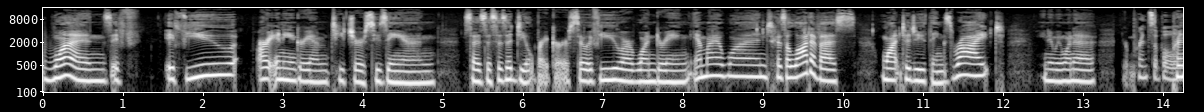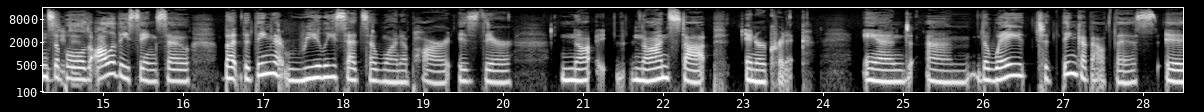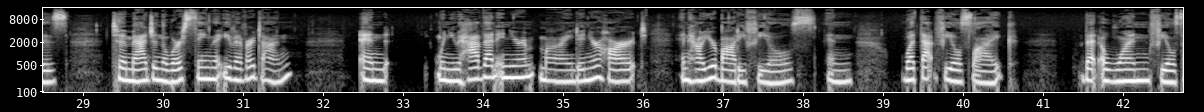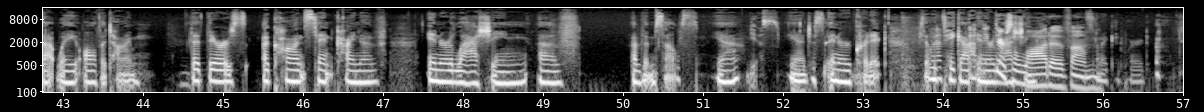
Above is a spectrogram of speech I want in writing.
ones, if if you our Enneagram teacher, Suzanne, says this is a deal breaker. So if you are wondering, am I a one? Because a lot of us want to do things right. You know, we want to You're principled. principled, you do- all of these things. So, but the thing that really sets a one apart is their not nonstop inner critic. And um, the way to think about this is to imagine the worst thing that you've ever done. And when you have that in your mind, in your heart, and how your body feels, and what that feels like, that a one feels that way all the time. That there's a constant kind of inner lashing of of themselves. Yeah. Yes. Yeah, just inner critic. So would take out I inner think there's lashing. a lot of um That's not a good word.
